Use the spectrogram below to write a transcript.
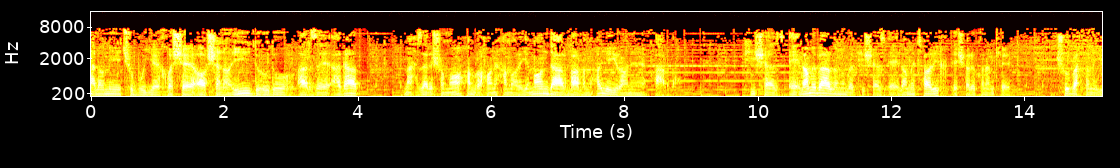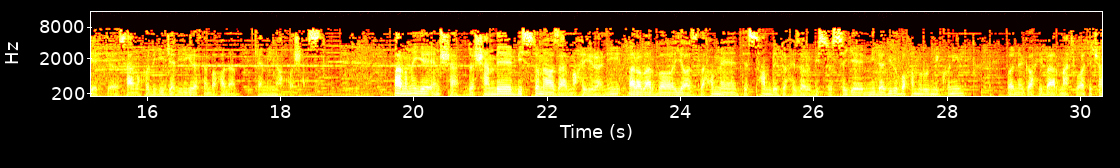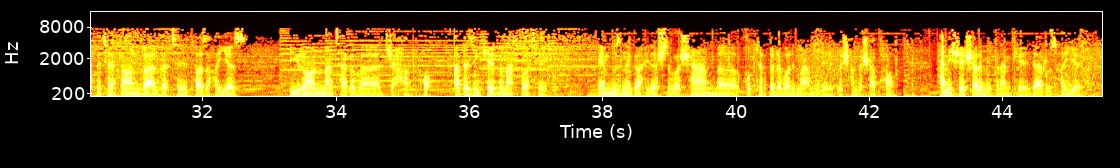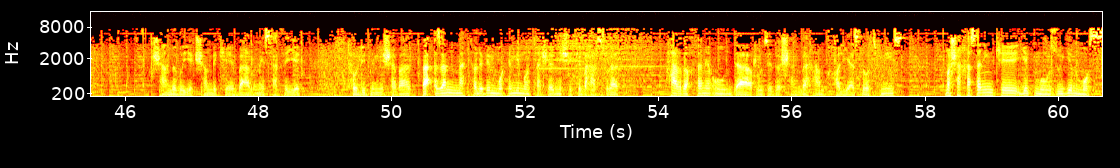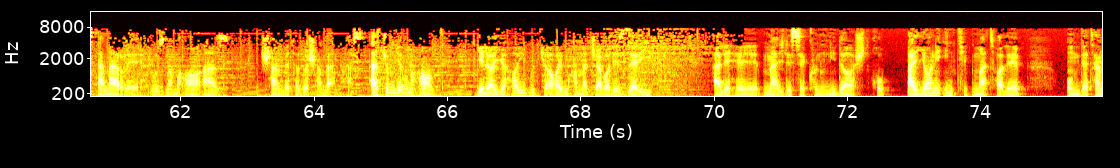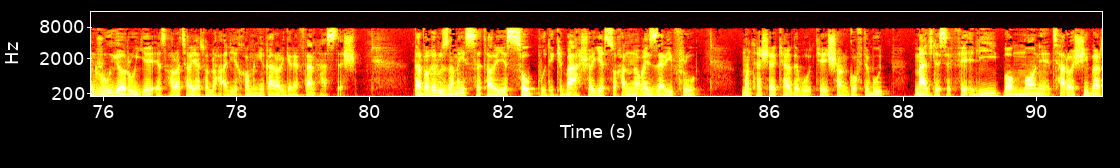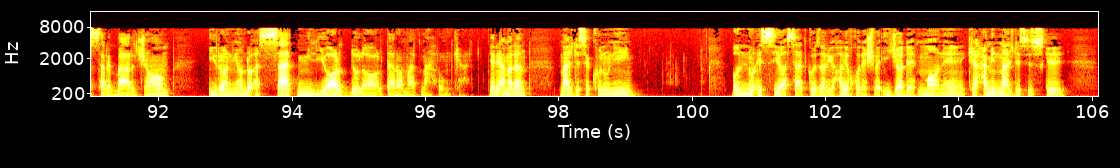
سلامی چوبوی خوش آشنایی درود و عرض ادب. محضر شما همراهان هماره در برنامه های ایران فردا. پیش از اعلام برنامه و پیش از اعلام تاریخ اشاره کنم که شوربختانه یک سرماخوردگی جدیدی گرفتم به حالم کمی ناخوش است. برنامه امشب دوشنبه 20 آذر ماه ایرانی برابر با 11 دسامبر 2023 میلادی رو با هم مرور می‌کنیم. با نگاهی بر مطبوعات چاپ تهران و البته تازه هایی از ایران منطقه و جهان. خب قبل از اینکه به مطبوعات امروز نگاهی داشته باشم خب طبق روال معمول دوشنبه شبها همیشه اشاره می‌کنم که در روزهای شنبه و یک شنبه که برنامه صفحه یک تولید نمی شود بعضا مطالب مهمی منتشر میشه که به هر صورت پرداختن اون در روز دوشنبه هم خالی از لطف نیست. مشخصا این که یک موضوع مستمر روزنامه ها از شنبه تا دوشنبه هم هست. از جمله اونها گلایه هایی بود که آقای محمد جواد ظریف علیه مجلس کنونی داشت. خب بیان این تیپ مطالب عمدتا روی یا روی اظهارات آیت الله علی خامنی قرار گرفتن هستش. در واقع روزنامه ستاره صبح بوده که بخشای سخنان آقای ظریف رو منتشر کرده بود که ایشان گفته بود مجلس فعلی با مانع تراشی بر سر برجام ایرانیان رو از 100 میلیارد دلار درآمد محروم کرد. یعنی عملا مجلس کنونی با نوع سیاست گذاری های خودش و ایجاد مانع که همین مجلسی است که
